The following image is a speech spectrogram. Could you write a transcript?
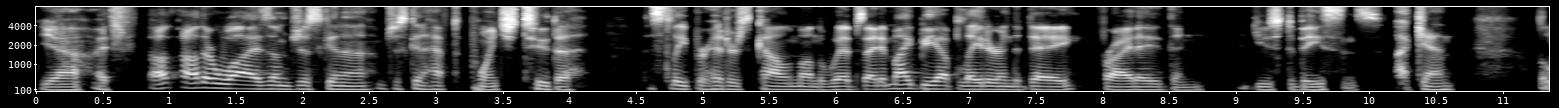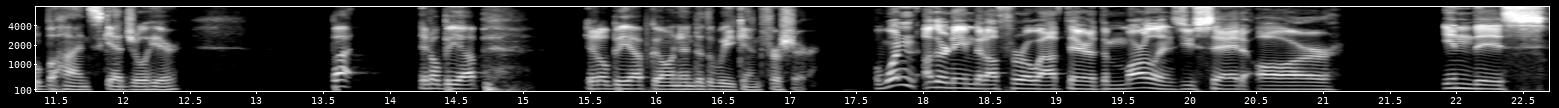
Yeah. I th- otherwise, I'm just gonna I'm just gonna have to point you to the the sleeper hitters column on the website. It might be up later in the day, Friday, than it used to be, since again, a little behind schedule here. But it'll be up. It'll be up going into the weekend for sure. One other name that I'll throw out there the Marlins, you said, are in this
